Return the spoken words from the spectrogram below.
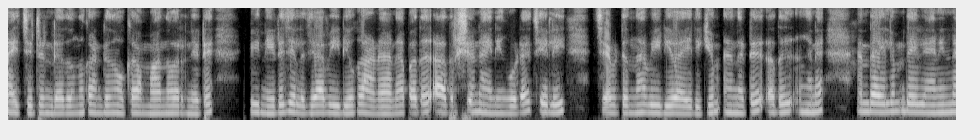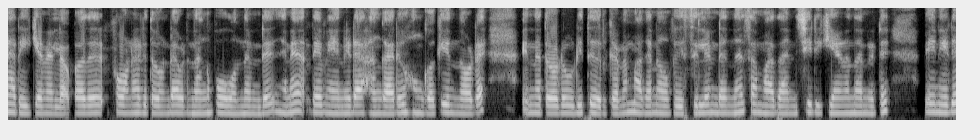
അയച്ചിട്ടുണ്ട്. അതൊന്ന് കണ്ടു നോക്കാം അമ്മ എന്ന് പറഞ്ഞിട്ട്. പിന്നീട് ജലജ ആ വീഡിയോ കാണുകയാണ്. അപ്പോൾ അത് ആദർശ നൈനയും കൂടെ ചെളി ചവിട്ടുന്ന വീഡിയോ ആയിരിക്കും. എന്നിട്ട് അത് ഇങ്ങനെ എന്തായാലും ദേവയാനിനെ അറിയിക്കണമല്ലോ അപ്പോൾ അത് ഫോൺ എടുത്തുകൊണ്ട് അവിടെ നിന്ന് അങ്ങ് പോകുന്നുണ്ട്. ഇങ്ങനെ ദേവയാനിയുടെ അഹങ്കാരവും ഹുങ്കൊക്കെ ഇന്നോടെ ഇന്നത്തോടുകൂടി തീർക്കണം. മകൻ ഓഫീസിലുണ്ടെന്ന് സമാധാനിച്ചിരിക്കുകയാണെന്ന് പറഞ്ഞിട്ട് പിന്നീട്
